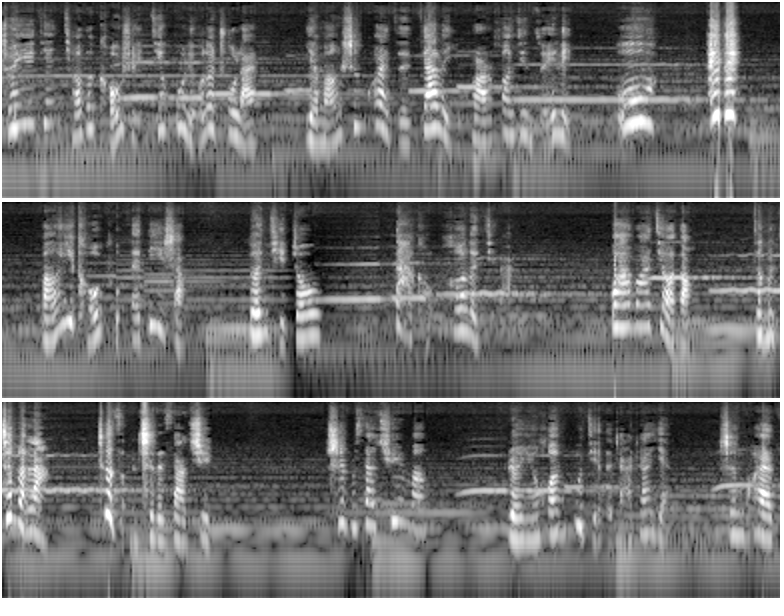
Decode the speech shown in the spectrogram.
淳于天瞧得口水几乎流了出来，也忙伸筷子夹了一块放进嘴里。呜，呸呸！忙一口吐在地上，端起粥，大口喝了起来，哇哇叫道：“怎么这么辣？这怎么吃得下去？吃不下去吗？”阮云欢不解地眨眨眼，伸筷子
